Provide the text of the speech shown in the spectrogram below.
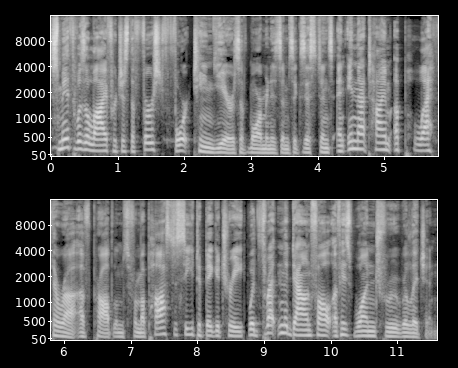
Smith was alive for just the first 14 years of Mormonism's existence, and in that time, a plethora of problems from apostasy to bigotry would threaten the downfall of his one true religion.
